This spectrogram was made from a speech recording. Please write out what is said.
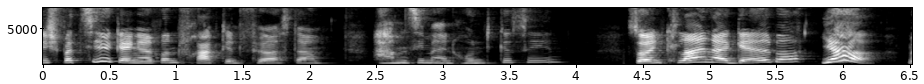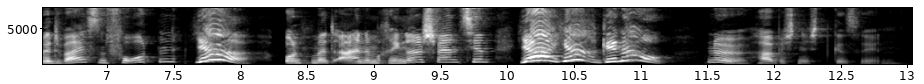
Die Spaziergängerin fragt den Förster, haben Sie meinen Hund gesehen? So ein kleiner gelber? Ja. Mit weißen Pfoten? Ja. Und mit einem Ringelschwänzchen? Ja, ja, genau. Nö, habe ich nicht gesehen.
